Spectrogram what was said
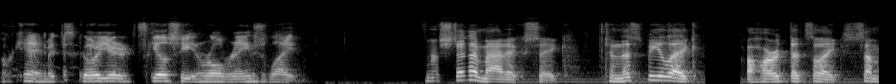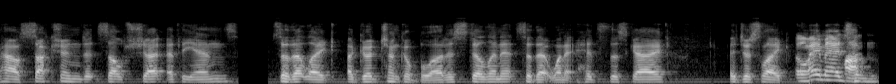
Okay, but just go to your skill sheet and roll ranged light. For cinematic's sake, can this be like a heart that's like somehow suctioned itself shut at the ends so that like a good chunk of blood is still in it so that when it hits this guy, it just like Oh, I imagine.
